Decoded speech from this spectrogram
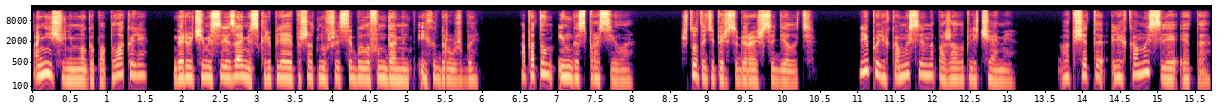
Они еще немного поплакали, горючими слезами скрепляя пошатнувшийся было фундамент их дружбы. А потом Инга спросила. Что ты теперь собираешься делать?» Липа легкомысленно пожала плечами. Вообще-то легкомыслие это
